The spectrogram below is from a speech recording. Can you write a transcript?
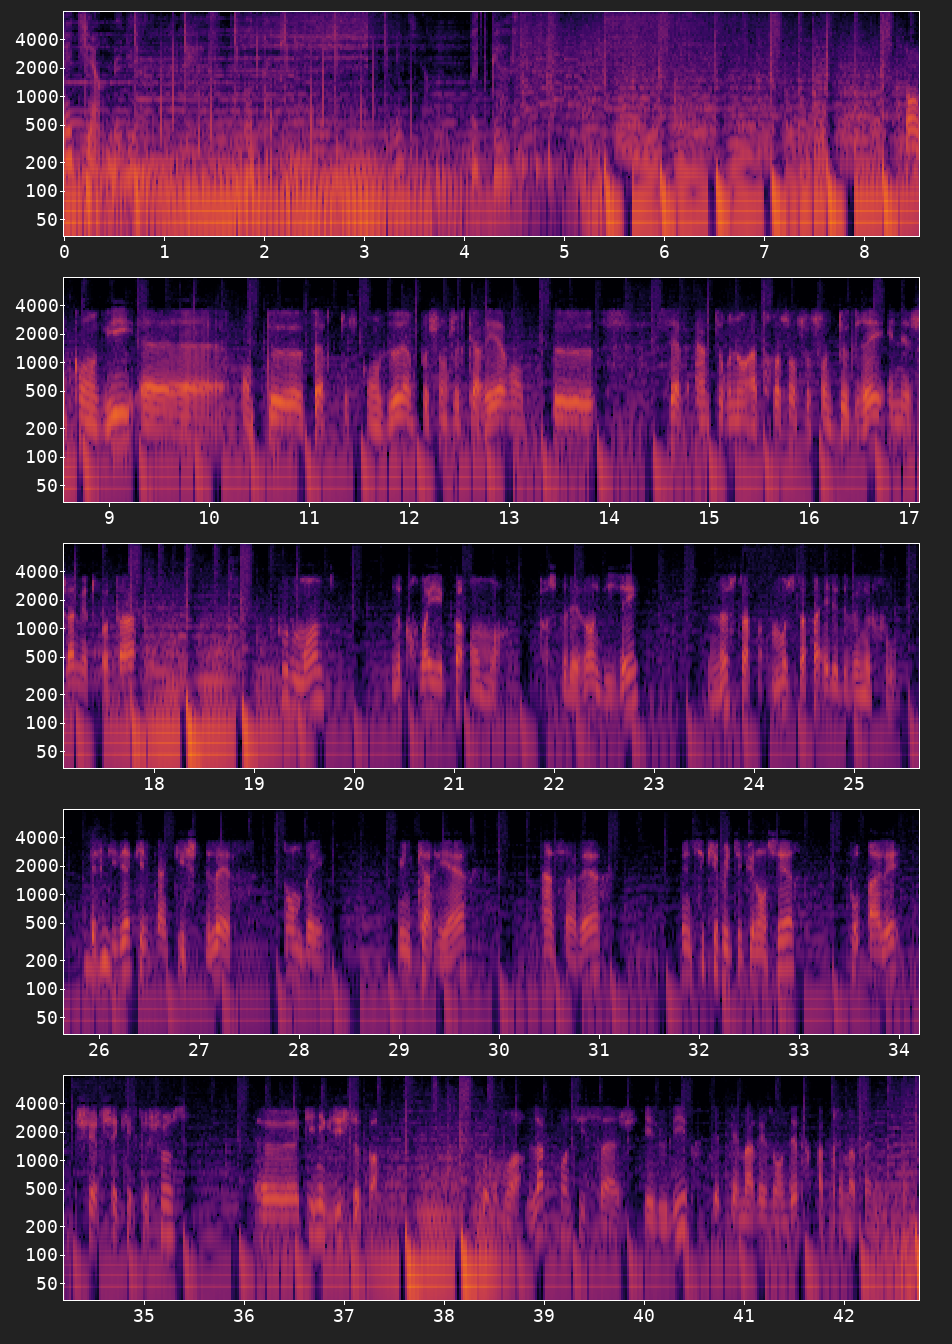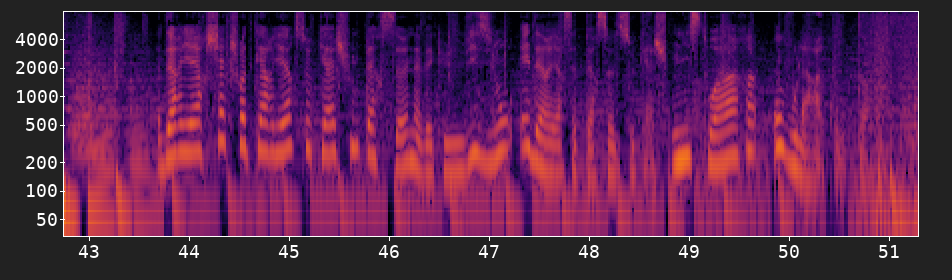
Média. Média. Podcast. Média. Podcast. Tant qu'on vit, euh, on peut faire tout ce qu'on veut, on peut changer de carrière, on peut faire un tournant à 360 degrés et n'est jamais trop tard. Tout le monde ne croyait pas en moi parce que les gens disaient Mustafa, Mustafa il est devenu fou. Est-ce qu'il y a quelqu'un qui laisse tomber une carrière, un salaire, une sécurité financière pour aller chercher quelque chose euh, qui n'existe pas Pour moi, l'apprentissage et le livre, c'était ma raison d'être après ma famille. Derrière chaque choix de carrière se cache une personne avec une vision et derrière cette personne se cache une histoire. On vous la raconte.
